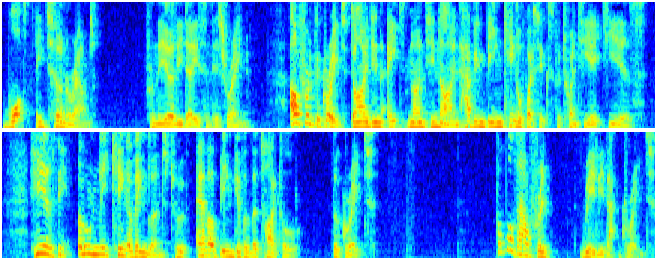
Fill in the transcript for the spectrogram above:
What a turnaround from the early days of his reign. Alfred the Great died in 899, having been King of Wessex for 28 years. He is the only King of England to have ever been given the title the Great. But was Alfred really that great?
